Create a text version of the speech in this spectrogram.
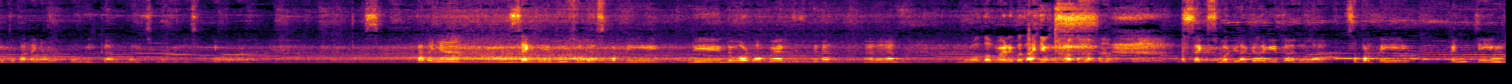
itu katanya logika dan lain sebagainya seperti itu kan katanya seks itu sudah seperti di the world of marriage itu kan? Mengatakan di motor ikut tanya enggak seks bagi laki-laki itu adalah seperti kencing.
